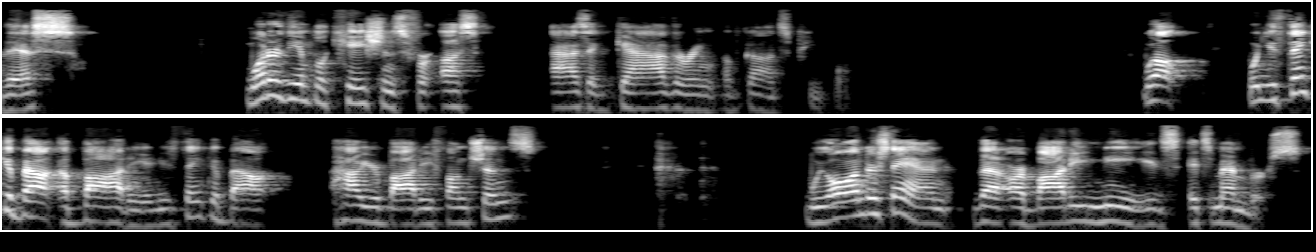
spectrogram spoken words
this, what are the implications for us as a gathering of God's people? Well, when you think about a body and you think about how your body functions, we all understand that our body needs its members.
